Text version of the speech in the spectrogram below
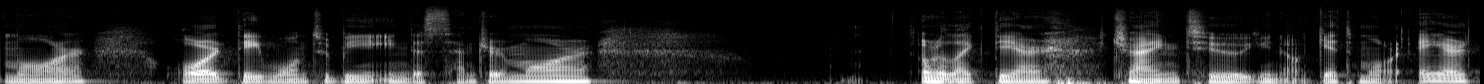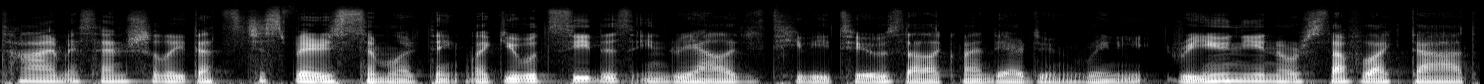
more or they want to be in the center more or like they are trying to you know get more airtime essentially that's just very similar thing. Like you would see this in reality tv too so like when they are doing re- reunion or stuff like that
